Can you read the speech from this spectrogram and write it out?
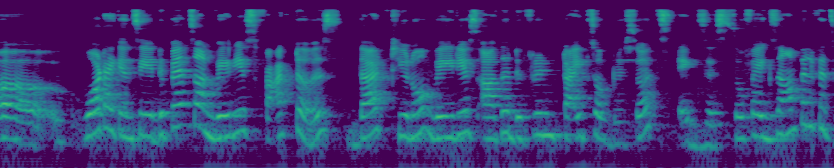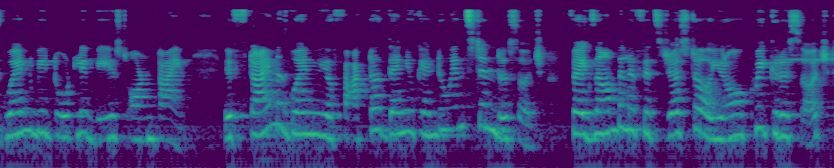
uh, what I can say, it depends on various factors that, you know, various other different types of research exist. So for example, if it's going to be totally based on time, if time is going to be a factor, then you can do instant research for example if it's just a you know quick research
